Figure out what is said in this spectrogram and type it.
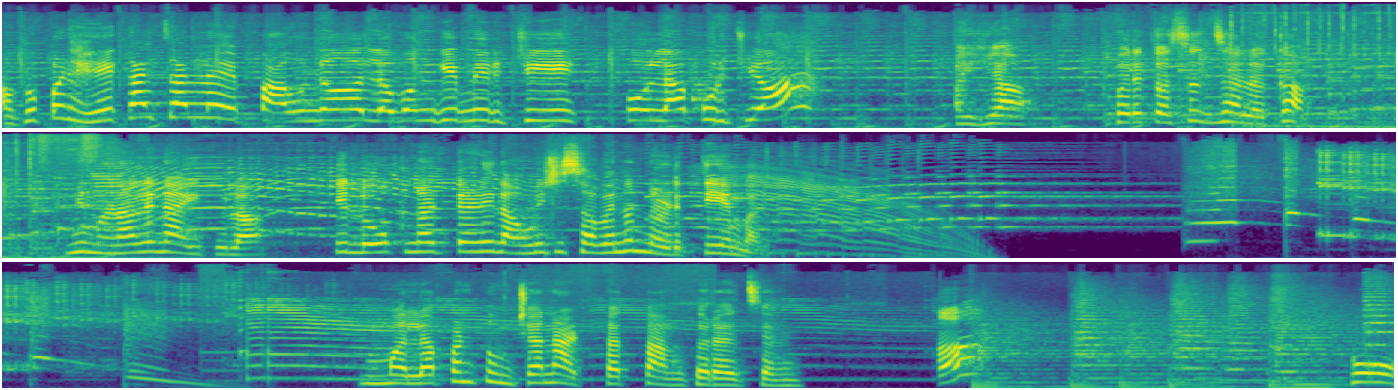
अगं पण हे काय चाललंय? पावनं लवंगी मिरची कोल्हापूरची? अय्या परत असंच झालं का? मी म्हणाले नाही तुला की लोकनाट्य आणि लावणीची सवय ना नडतीये मला. मला पण तुमच्या नाटकात काम करायचं आहे हो.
